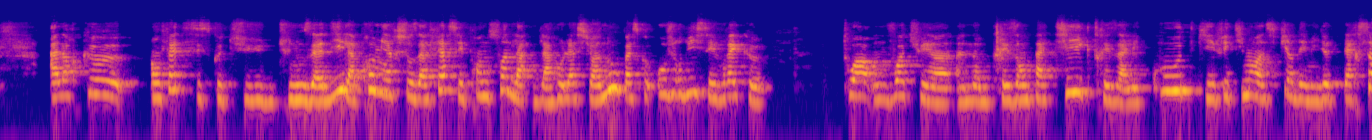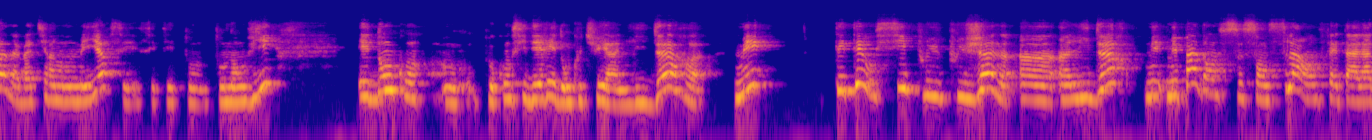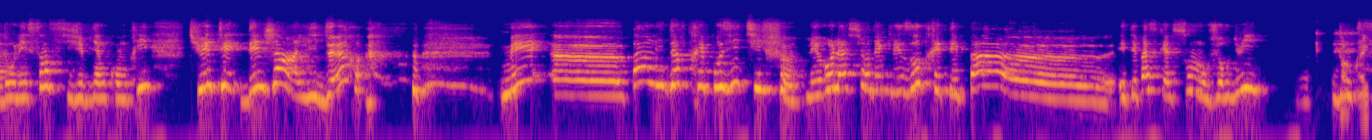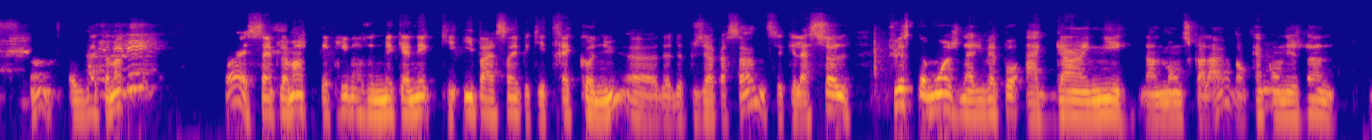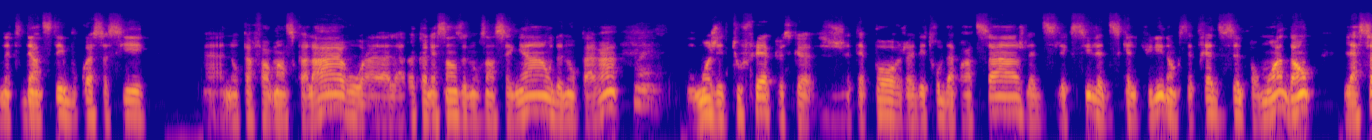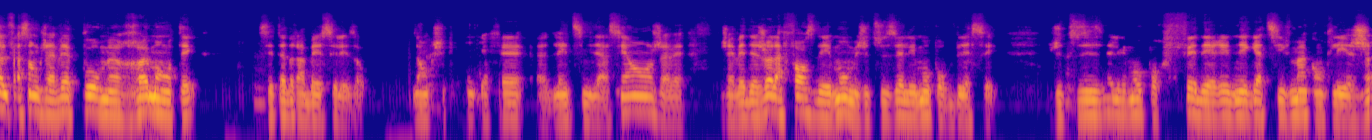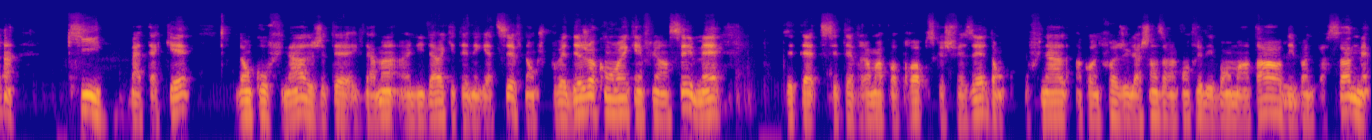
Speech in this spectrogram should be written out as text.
Alors que, en fait, c'est ce que tu, tu, nous as dit, la première chose à faire, c'est prendre soin de la, de la relation à nous, parce qu'aujourd'hui, c'est vrai que toi, on voit, tu es un, homme très empathique, très à l'écoute, qui effectivement inspire des milliers de personnes à bâtir un monde meilleur. C'était ton, envie. Et donc, on, peut considérer donc, que tu es un leader, mais tu étais aussi plus, plus jeune, un, leader mais, mais pas dans ce sens-là, en fait. À l'adolescence, si j'ai bien compris, tu étais déjà un leader. mais euh, pas un leader très positif. Les relations avec les autres n'étaient pas, euh, pas ce qu'elles sont aujourd'hui. exactement. Oui, simplement, j'étais pris dans une mécanique qui est hyper simple et qui est très connue euh, de, plusieurs personnes. C'est que la seule, puisque moi, je n'arrivais pas à gagner dans le monde scolaire, donc quand mm. on est jeune, notre identité est beaucoup associée à nos performances scolaires ou à la reconnaissance de nos enseignants ou de nos parents. Moi, j'ai tout fait puisque j'étais pas, j'avais des troubles d'apprentissage, la dyslexie, la dyscalculie, donc c'était très difficile pour moi. Donc, la seule façon que j'avais pour me remonter, mm. c'était de rabaisser les autres. Donc, je suis quelqu'un qui a fait euh, de l'intimidation. J'avais, j'avais déjà la force des mots, mais j'utilisais les mots pour blesser. J'utilisais les mots pour fédérer négativement contre les gens qui m'attaquaient. Donc, au final, j'étais évidemment un leader qui était négatif. Donc, je pouvais déjà convaincre, influencer, mais c'était, c'était vraiment pas propre ce que je faisais. Donc, au final, encore une fois, j'ai eu la chance de rencontrer des bons mentors, des mmh. bonnes personnes, mais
